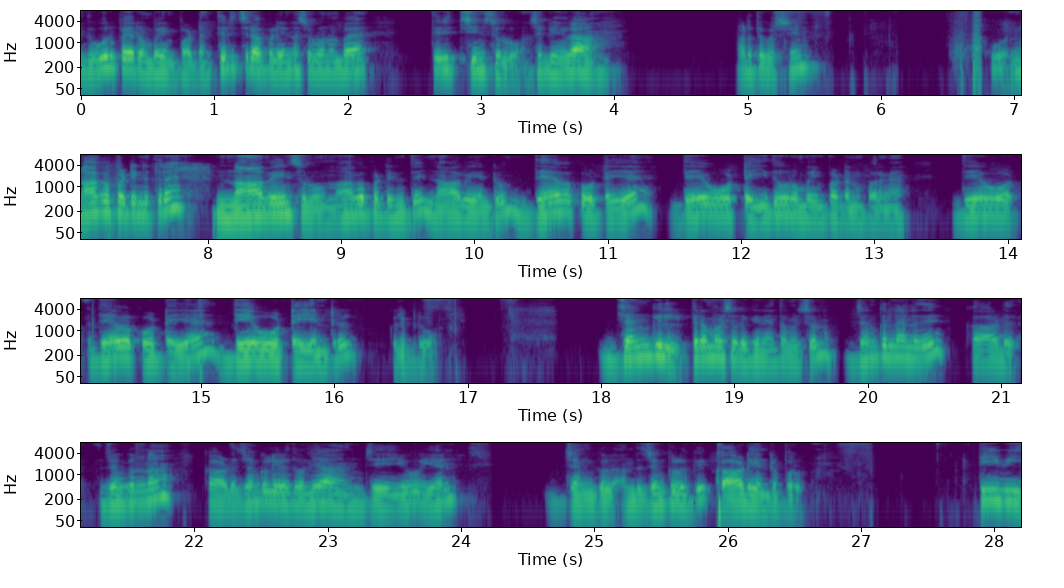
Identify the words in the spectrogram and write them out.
இது ஊர் பெயர் ரொம்ப இம்பார்ட்டன்ட் திருச்சிராப்பள்ளி என்ன சொல்லுவோம் நம்ம? திருச்சின்னு சொல்லுவோம். சரிங்களா? அடுத்த கொஸ்டின் நாகப்பட்டினத்தில் நாகைன்னு சொல்லுவோம். நாகப்பட்டினத்தை நாகை என்றும் தேவக்கோட்டையை தேவோட்டை இதுவும் ரொம்ப இம்பார்ட்டன்ட் பாருங்கள் தேவோ தேவக்கோட்டையை தேவோட்டை என்று குறிப்பிடுவோம். ஜங்கிள் பிறமொழி சொல்லுக்கு என்ன தமிழ் சொல்? ஜங்கிள்னா என்னது? காடு. ஜங்கிள்னா காடு. ஜங்கிள் எழுதும் இல்லையா? ஜேயூஎன் ஜங்கிள் அந்த ஜங்கிளுக்கு காடு என்ற பொருள். டிவி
